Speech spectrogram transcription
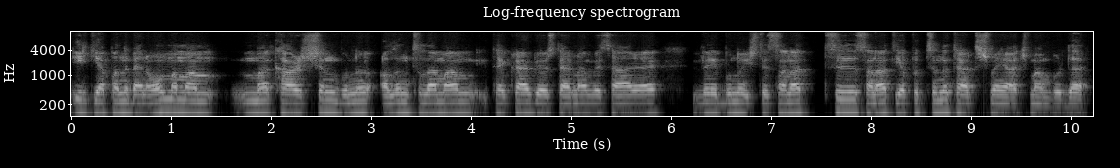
ilk yapanı ben olmamama karşın bunu alıntılamam, tekrar göstermem vesaire ve bunu işte sanatı, sanat yapıtını tartışmaya açmam burada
